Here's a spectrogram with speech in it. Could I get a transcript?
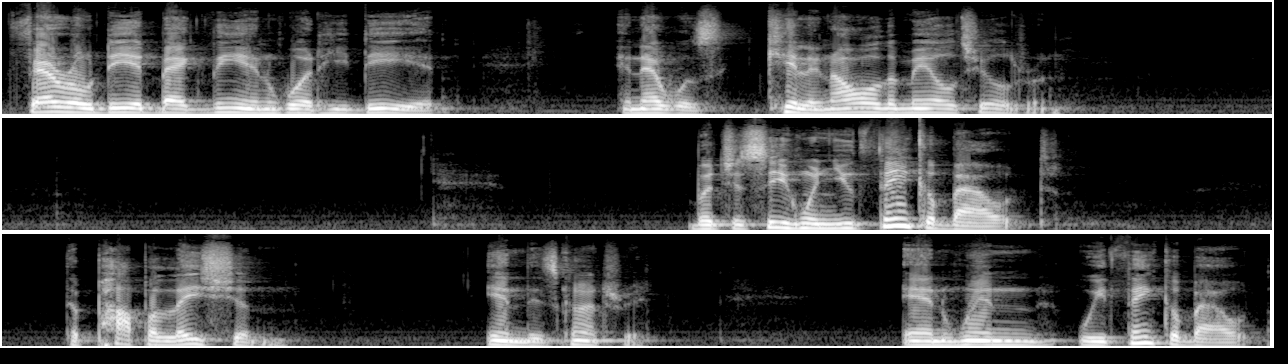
Pharaoh did back then what he did, and that was killing all the male children. But you see, when you think about the population in this country, and when we think about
